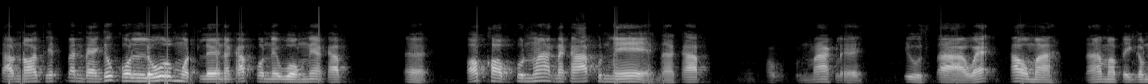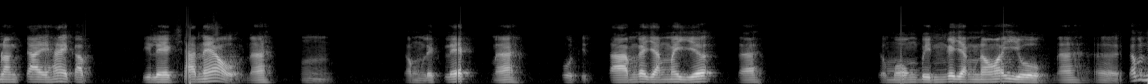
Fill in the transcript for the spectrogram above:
สาวน้อยเพชรบ้านแพงทุกคนรู้หมดเลยนะครับ คนในวงเนี่ยครับ เออขอขอบคุณมากนะครับ คุณเมย์นะครับ ขอบคุณมากเลยที่อุตส่าห์แวะเข้ามานะ มาเป็นกำลังใจให้กับดีเลกชาแนลนะอืมต้องเล็กๆนะผู้ติดตามก็ยังไม่เยอะนะชั่วโมงบินก็ยังน้อยอยู่นะ เออก็มัน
